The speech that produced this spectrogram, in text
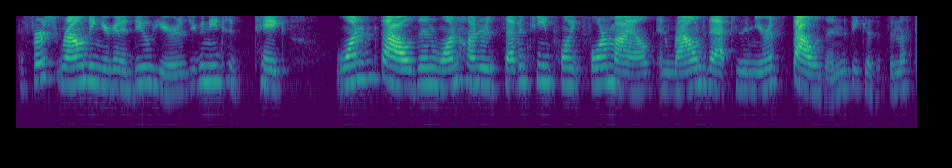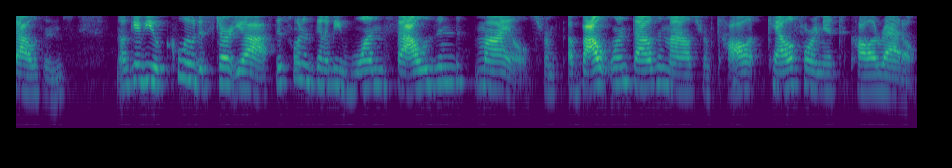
the first rounding you're going to do here is you're going to need to take 1,117.4 miles and round that to the nearest thousand because it's in the thousands. I'll give you a clue to start you off. This one is going to be 1,000 miles, from about 1,000 miles from California to Colorado.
